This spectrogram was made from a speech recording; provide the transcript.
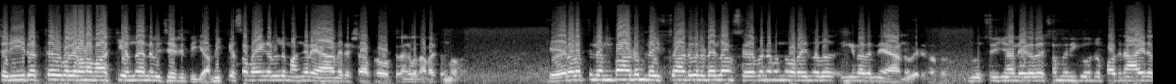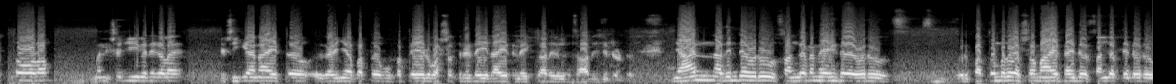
ശരീരത്തെ ഉപകരണമാക്കി എന്ന് തന്നെ വിശേഷിപ്പിക്കാം. മിക്ക സമയങ്ങളിലും അങ്ങനെയാണ് രക്ഷാപ്രവർത്തനങ്ങൾ നടക്കുന്നത്. കേരളത്തിലെമ്പാടും ലൈഫ് ഗാർഡുകളുടെ എല്ലാം സേവനം എന്ന് പറയുന്നത് ഇങ്ങനെ തന്നെയാണ് വരുന്നത്. എന്ന് വെച്ച് കഴിഞ്ഞാൽ ഏകദേശം എനിക്ക് ഒരു പതിനായിരത്തോളം മനുഷ്യജീവനുകളെ രക്ഷിക്കാനായിട്ട് കഴിഞ്ഞ പത്ത് മുപ്പത്തേഴ് വർഷത്തിനിടയിലായിട്ട് ലൈഫ് ഗാർഡുകൾക്ക് സാധിച്ചിട്ടുണ്ട്. ഞാൻ അതിന്റെ ഒരു സംഘടനയുടെ ഒരു ഒരു പത്തൊമ്പത് വർഷമായിട്ട് അതിന്റെ ഒരു സംഘത്തിന്റെ ഒരു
